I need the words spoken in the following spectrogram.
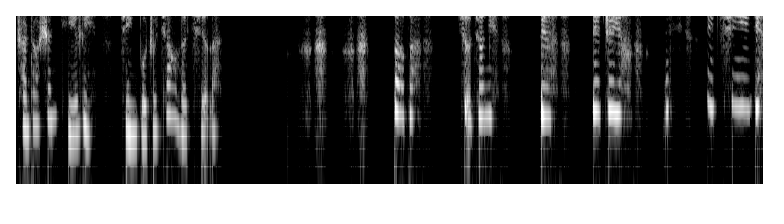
传到身体里，禁不住叫了起来：“爸爸，求求你！”别，别这样！你，你轻一点！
